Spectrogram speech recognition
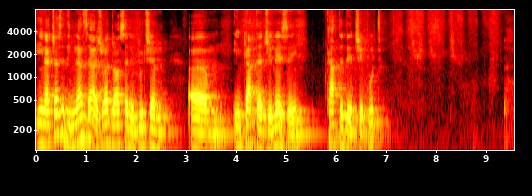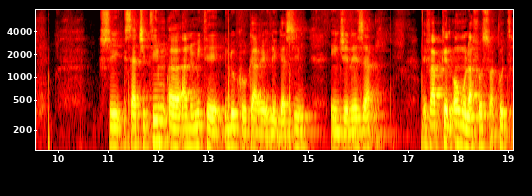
în această dimineață aș vrea doar să ne ducem um, în Cartea Genezei, carte de început, și să citim uh, anumite lucruri care le găsim în Geneza. De fapt, când omul a fost făcut,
